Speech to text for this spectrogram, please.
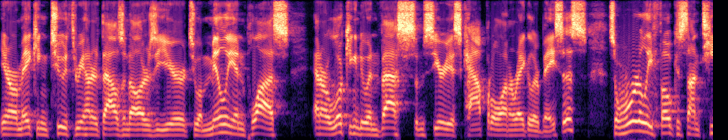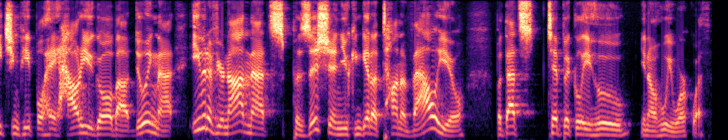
you know are making two, three hundred thousand dollars a year to a million plus and are looking to invest some serious capital on a regular basis. So we're really focused on teaching people, hey, how do you go about doing that? Even if you're not in that position, you can get a ton of value, but that's typically who, you know, who we work with.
